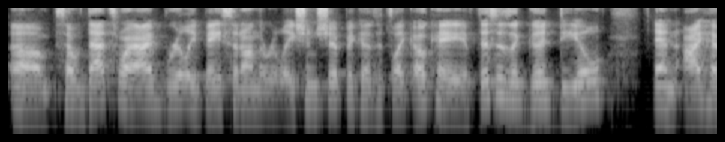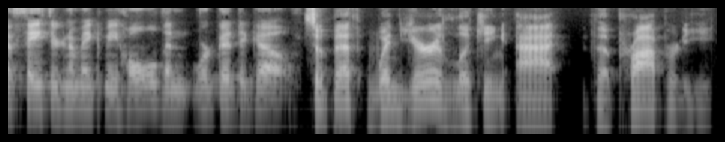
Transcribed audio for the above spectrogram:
Um, so that's why I really base it on the relationship because it's like, okay, if this is a good deal and I have faith you're going to make me whole, then we're good to go. So Beth, when you're looking at the property,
